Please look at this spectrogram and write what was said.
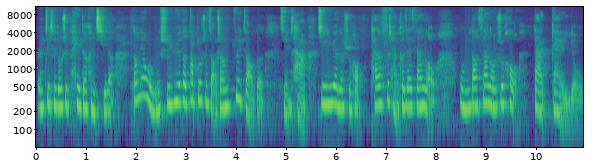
呃这些都是配的很齐的。当天我们是约的，差不多是早上最早的检查。进医院的时候，他的妇产科在三楼。我们到三楼之后，大概有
